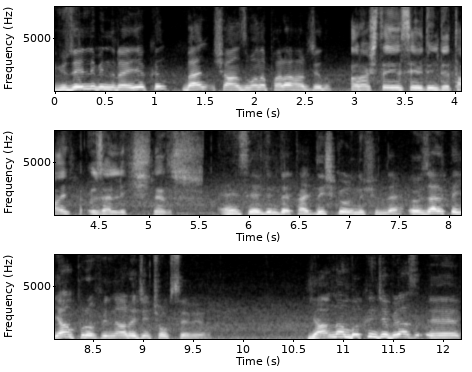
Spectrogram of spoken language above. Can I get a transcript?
150 bin liraya yakın ben şanzımana para harcadım. Araçta en sevdiğin detay, özellik nedir? En sevdiğim detay dış görünüşünde. Özellikle yan profilini aracın çok seviyorum. Yandan bakınca biraz e,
